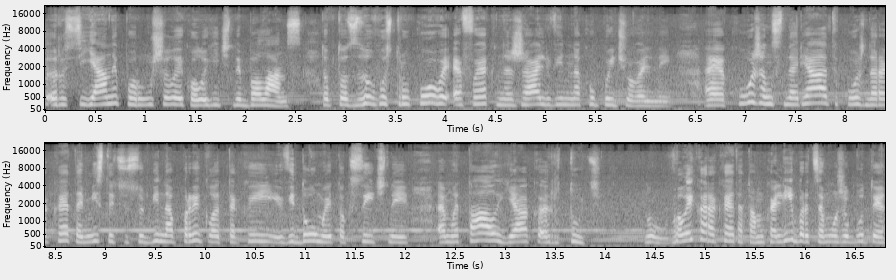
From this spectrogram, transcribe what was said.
Росіяни порушили екологічний баланс, тобто довгостроковий ефект, на жаль, він накопичувальний. Е, Кожен снаряд, кожна ракета містить у собі, наприклад, такий відомий токсичний е, метал, як ртуть. Ну, велика ракета, там калібр, це може бути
